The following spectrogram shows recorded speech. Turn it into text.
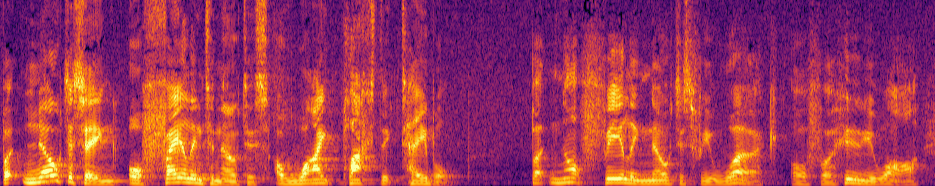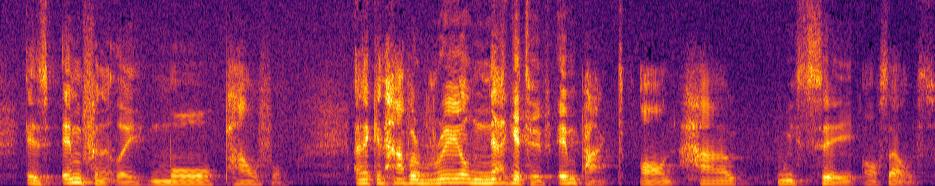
But noticing or failing to notice a white plastic table, but not feeling noticed for your work or for who you are, is infinitely more powerful. And it can have a real negative impact on how we see ourselves.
